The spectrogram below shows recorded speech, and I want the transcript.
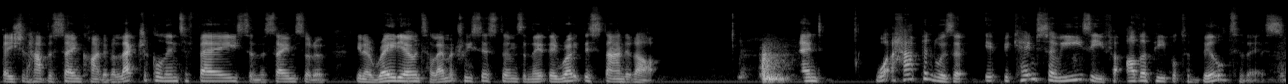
they should have the same kind of electrical interface and the same sort of, you know, radio and telemetry systems. And they, they wrote this standard up. And what happened was that it became so easy for other people to build to this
